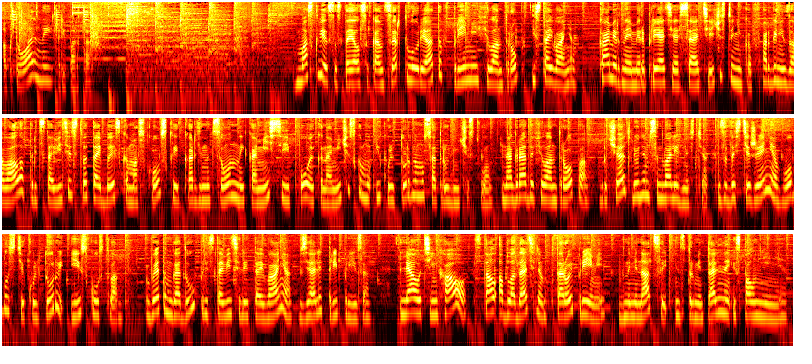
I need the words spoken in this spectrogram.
Актуальный репортаж. В Москве состоялся концерт лауреатов премии «Филантроп» из Тайваня. Камерное мероприятие соотечественников организовало представительство Тайбейско-Московской координационной комиссии по экономическому и культурному сотрудничеству. Награды филантропа вручают людям с инвалидностью за достижения в области культуры и искусства. В этом году представители Тайваня взяли три приза. Ляо Тиньхао стал обладателем второй премии в номинации «Инструментальное исполнение».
